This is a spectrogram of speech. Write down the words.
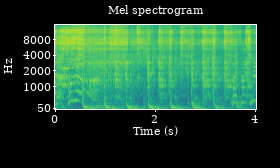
자, 성장 337 비춰!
